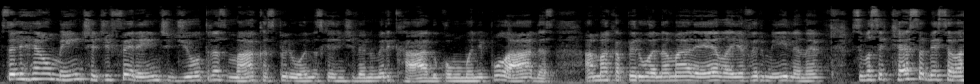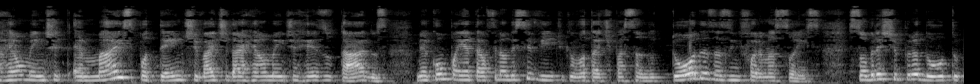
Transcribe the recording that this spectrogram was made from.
se ele realmente é diferente de outras macas peruanas que a gente vê no mercado, como manipuladas, a maca peruana amarela e a vermelha, né? Se você quer saber se ela realmente é mais potente, vai te dar realmente resultados, me acompanhe até o final desse vídeo que eu vou estar te passando todas as informações sobre este produto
